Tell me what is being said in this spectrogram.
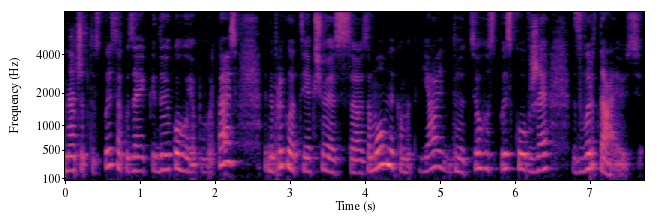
Начебто список, до якого я повертаюсь. Наприклад, якщо я з замовниками, то я до цього списку вже звертаюсь,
